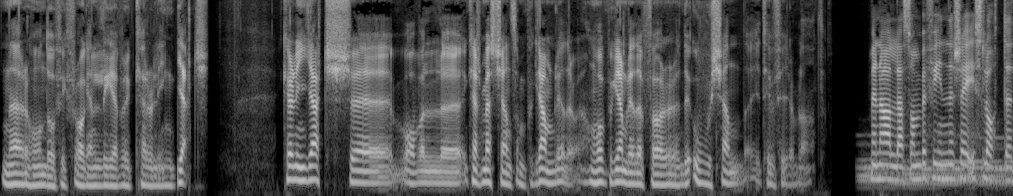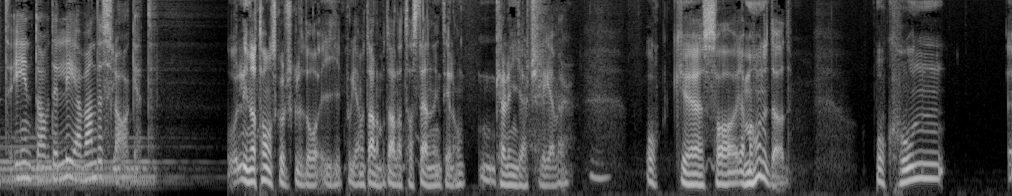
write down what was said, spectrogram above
När hon då fick frågan Lever Caroline Giertz? Caroline Giertz eh, var väl eh, kanske mest känd som programledare. Hon var programledare för Det Okända i TV4 bland annat. Men alla som befinner sig i slottet är inte av det levande slaget. Och Lina Thomsgård skulle då i programmet Alla mot alla ta ställning till om Caroline Giertz lever. Mm. Och eh, sa, ja men hon är död. Och hon eh,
